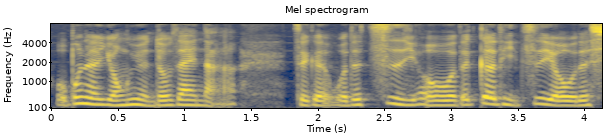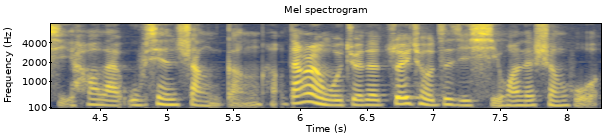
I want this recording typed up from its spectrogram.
我不能永远都在拿这个我的自由、我的个体自由、我的喜好来无限上纲。好，当然，我觉得追求自己喜欢的生活、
